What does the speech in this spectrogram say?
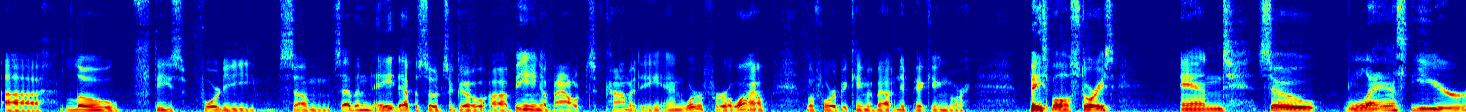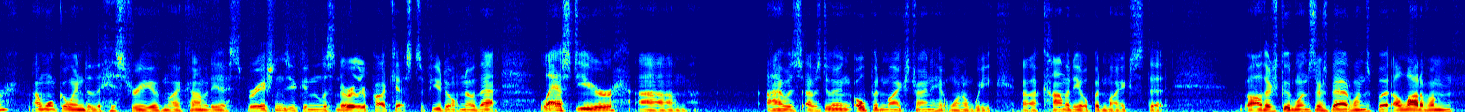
uh, low, these 40 some seven, eight episodes ago uh, being about comedy, and were for a while before it became about nitpicking or baseball stories. And so last year, I won't go into the history of my comedy aspirations. You can listen to earlier podcasts if you don't know that. Last year, um, I was I was doing open mics, trying to hit one a week, uh, comedy open mics. That oh, there's good ones, there's bad ones, but a lot of them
